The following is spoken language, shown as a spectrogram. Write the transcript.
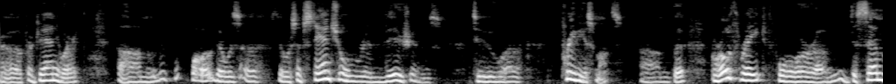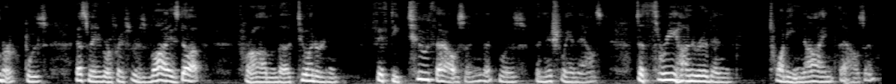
uh, for January, um, well, there was a, there were substantial revisions to uh, previous months. Um, the growth rate for um, December was estimated growth rate was revised up from the 252,000 that was initially announced to 329,000.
